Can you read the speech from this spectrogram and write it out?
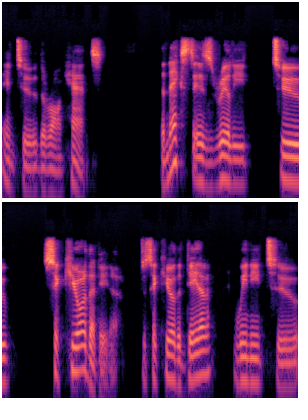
into the wrong hands. The next is really to secure the data. To secure the data, we need to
